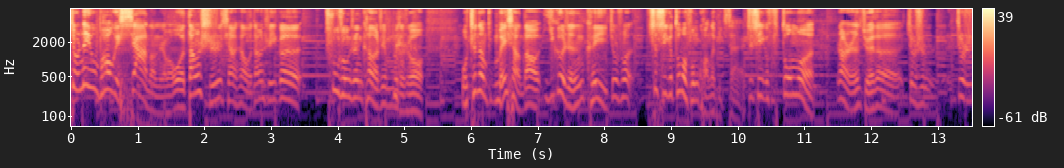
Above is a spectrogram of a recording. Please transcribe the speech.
就是那幕把我给吓到，你知道吗？我当时想想看，我当时一个初中生看到这一幕的时候，我真的没想到一个人可以，就是说这是一个多么疯狂的比赛，这是一个多么让人觉得就是就是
